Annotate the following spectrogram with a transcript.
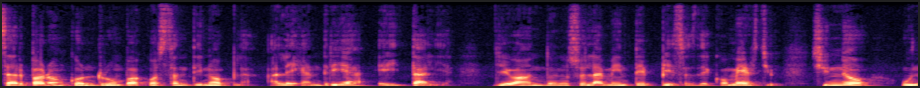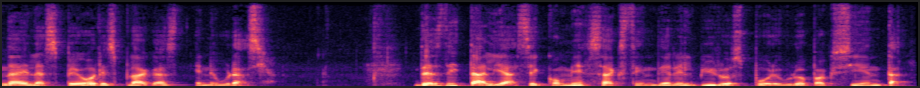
zarparon con rumbo a Constantinopla, Alejandría e Italia, llevando no solamente piezas de comercio, sino una de las peores plagas en Eurasia. Desde Italia se comienza a extender el virus por Europa Occidental,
